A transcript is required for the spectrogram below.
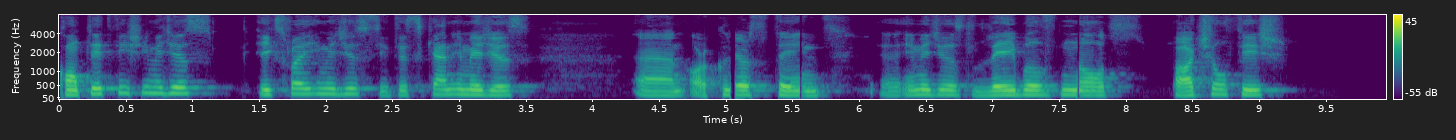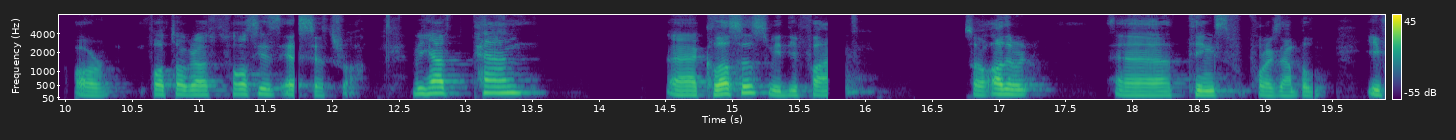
complete fish images, X-ray images, CT scan images, and or clear stained uh, images, labels, notes, partial fish, or photographs, fossils, etc. We have 10 uh, classes we defined. So other uh, things, for example, if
